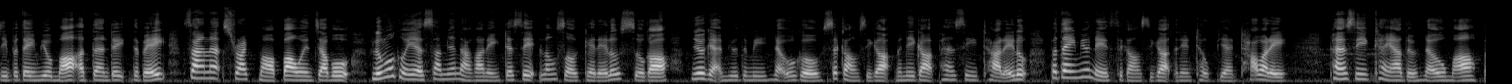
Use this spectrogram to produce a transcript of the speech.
ကြီးပသိမ်မြို့မှာအတန်တိတ်တပိတ် Silent Strike မှာပါဝင်ကြဖို့လူမှုကွန်ရက်စာမျက်နှာကနေတက်စစ်လှုံ့ဆော်ခဲ့တယ်လို့ဆိုကမြို့ကန်အမျိုးသမီးနှစ်ဦးကိုစစ်ကောင်စီကမနေ့ကဖမ်းဆီးထားတယ်လို့ပသိမ်မြို့နယ်စစ်ကောင်စီကသတင်းထုတ်ပြန်ထားပါတယ်ဖန်စီခံရသူနှစ်ဦးမှာပ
